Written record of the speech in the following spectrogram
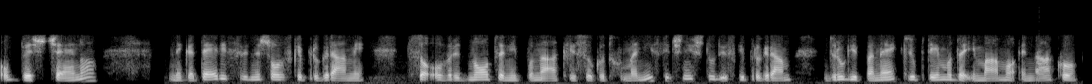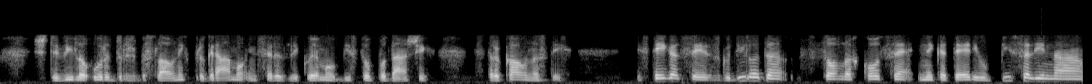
obveščeno. Nekateri srednješolski programi so ovrednoteni po nakvisu kot humanistični študijski program, drugi pa ne, kljub temu, da imamo enako število ur družboslovnih programov in se razlikujemo v bistvu po naših strokovnostih. Iz tega se je zgodilo, da so lahko se nekateri upisali na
